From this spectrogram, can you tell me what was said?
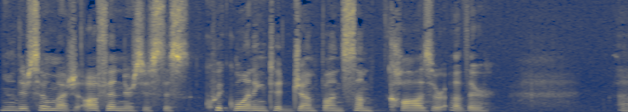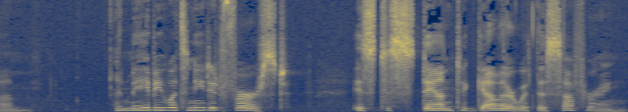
You know, there's so much, often there's just this quick wanting to jump on some cause or other. Um, and maybe what's needed first is to stand together with this suffering.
